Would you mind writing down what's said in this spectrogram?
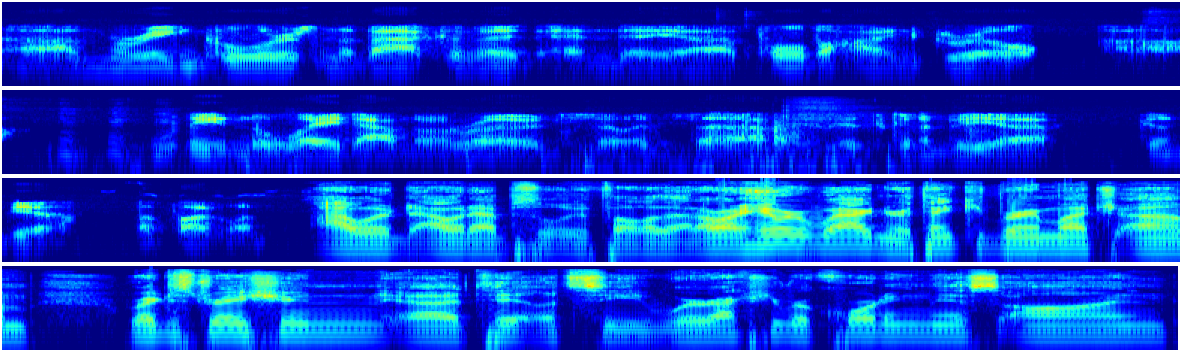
uh, marine coolers in the back of it and a uh, pull behind grill uh, leading the way down the road. So it's uh, it's going to be a going to be a, a, fun one. I would I would absolutely follow that. All right, Heyward Wagner, thank you very much. Um, registration uh, to let's see, we're actually recording this on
